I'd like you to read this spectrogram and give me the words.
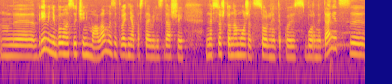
М, э, Времени было у нас очень мало. Мы за два дня поставили с Дашей на все, что она может, сольный такой сборный танец, э,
